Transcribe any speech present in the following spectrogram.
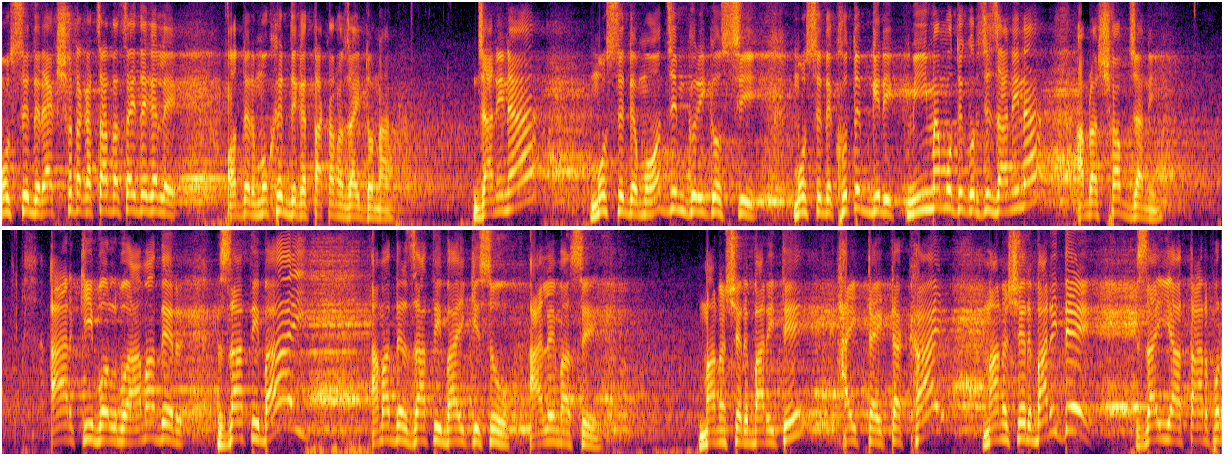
মসজিদের একশো টাকা চাঁদা চাইতে গেলে ওদের মুখের দিকে তাকানো যাইতো না। জানি না, মসজিদে মজ্জিমগিরি করছি, মসজিদে খতিবগিরি মিমামতি করছি, জানি না, আমরা সব জানি। আর কি বলব, আমাদের জাতি ভাই, আমাদের জাতি ভাই কিছু আলেম আছে। মানুষের বাড়িতে হাইট টাইটটা খায়, মানুষের বাড়িতে যাইয়া তারপর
